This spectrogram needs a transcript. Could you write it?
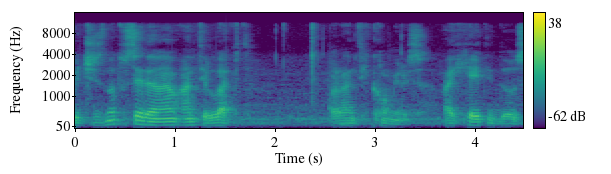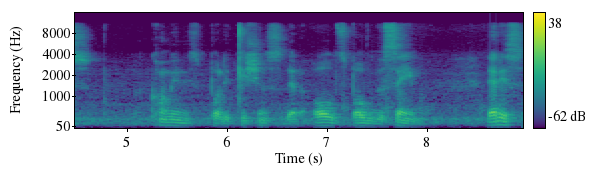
which is not to say that i'm anti-left or anti-communist. I hated those communist politicians that all spoke the same. That is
